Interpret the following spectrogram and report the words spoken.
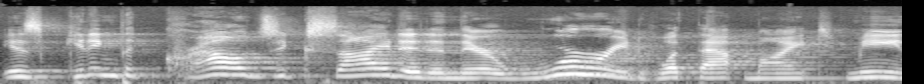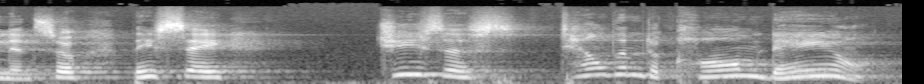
is getting the crowds excited and they're worried what that might mean. And so they say, Jesus, tell them to calm down,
